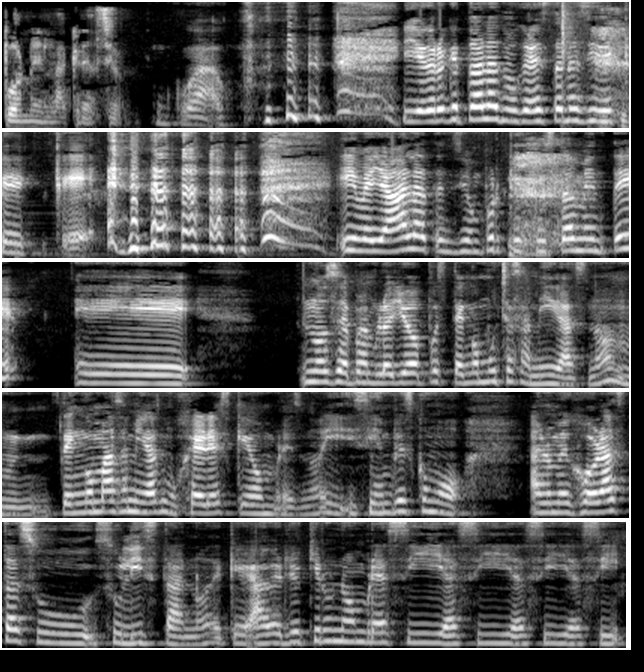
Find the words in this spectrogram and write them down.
pone en la creación. Wow. y yo creo que todas las mujeres están así de que, ¿qué? y me llama la atención porque justamente, eh, no sé, por ejemplo, yo pues tengo muchas amigas, ¿no? Tengo más amigas mujeres que hombres, ¿no? Y, y siempre es como, a lo mejor hasta su, su lista, ¿no? De que, a ver, yo quiero un hombre así, así, así, así.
